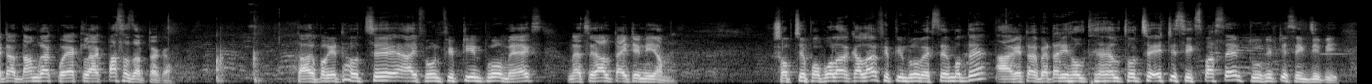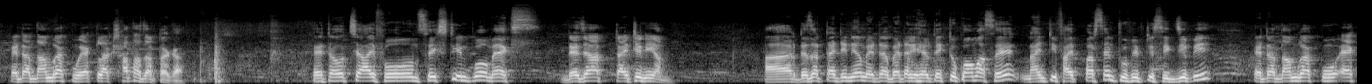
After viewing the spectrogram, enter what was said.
এটার দাম রাখব এক লাখ পাঁচ হাজার টাকা। তারপর এটা হচ্ছে iPhone fifteen pro max natural titanium সবচেয়ে পপুলার কালার ফিফটিন প্রো ম্যাক্সের মধ্যে, আর এটার ব্যাটারি হেলথ হেলথ হচ্ছে eighty six percent two fifty six GB এটার দাম রাখব এক লাখ সাত হাজার টাকা। এটা হচ্ছে iPhone sixteen pro max desert titanium আর ডেজার্ট টাইটেনিয়াম এটা ব্যাটারি হেলথ একটু কম আছে ninety five percent two fifty six GB এটার দাম রাখব এক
